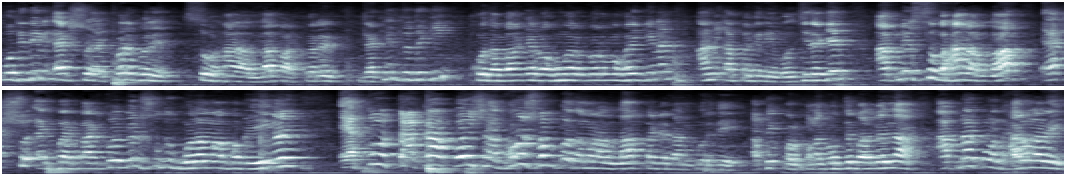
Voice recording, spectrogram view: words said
প্রতিদিন একশো একবার করে সোহা আল্লাহ পাঠ করেন। দেখেন তো দেখি, খোদা রহমার কর্ম হয় কিনা? আমি আপনাকে নিয়ে বলছি, দেখেন, আপনি সোহান আল্লাহ একশো একবার পাঠ করবেন, শুধু গোলামা হবে, এই নয় এত টাকা, পয়সা ধন সম্পদ আমার আল্লাহ আপনাকে দান করবে। আপনি কল্পনা করতে পারবেন না। আপনার কোনো ধারণা নেই।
